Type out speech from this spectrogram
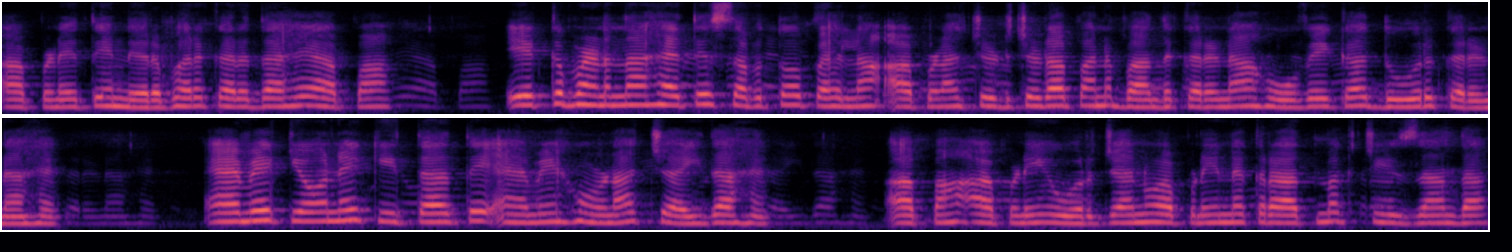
ਆਪਣੇ ਤੇ ਨਿਰਭਰ ਕਰਦਾ ਹੈ ਆਪਾਂ ਇੱਕ ਬਣਨਾ ਹੈ ਤੇ ਸਭ ਤੋਂ ਪਹਿਲਾਂ ਆਪਣਾ ਚਿੜਚਿੜਾਪਨ ਬੰਦ ਕਰਨਾ ਹੋਵੇਗਾ, ਦੂਰ ਕਰਨਾ ਹੈ। ਐਵੇਂ ਕਿਉਂ ਨਹੀਂ ਕੀਤਾ ਤੇ ਐਵੇਂ ਹੋਣਾ ਚਾਹੀਦਾ ਹੈ। ਆਪਾਂ ਆਪਣੀ ਊਰਜਾ ਨੂੰ ਆਪਣੀ ਨਕਾਰਾਤਮਕ ਚੀਜ਼ਾਂ ਦਾ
